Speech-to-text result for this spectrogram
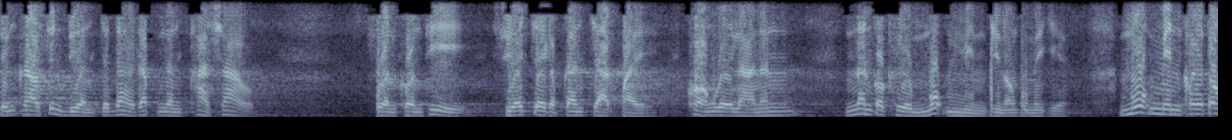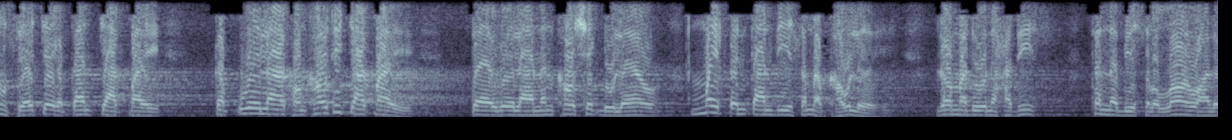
ถึงคราวสิ้นเดือนจะได้รับเงินค่าเช่า ส่วนคนที่เสียใจกับการจากไปของเวลานั้น นั่นก็คือมุมินพี่น้องผู้ไม่เกียรติ มุมินเขาจะต้องเสียใจกับการจากไป กับเวลาของเขาที่จากไป แต่เวลานั้นเขาเช็คดูแล้ว ไม่เป็นการดีสำหรับเขาเลย เรามาดูในฮะดีษท่านนบีสุลต่านละ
